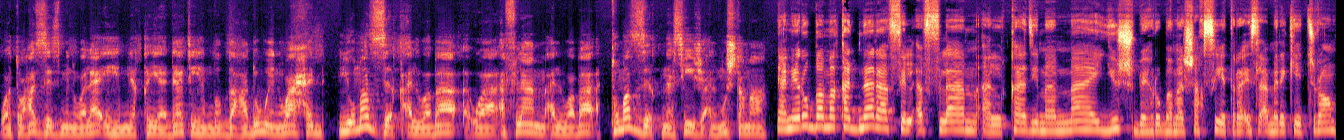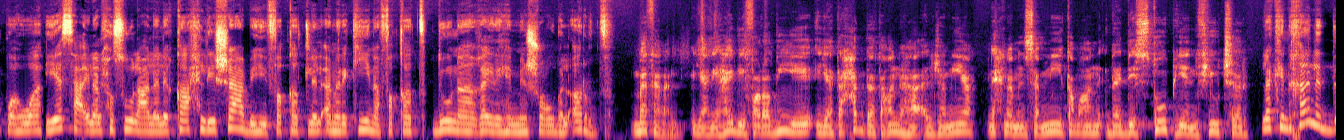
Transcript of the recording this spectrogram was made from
وتعزز من ولائهم لقياداتهم ضد عدو واحد يمزق الوباء وأفلام الوباء تمزق نسيج المجتمع. يعني ربما قد نرى في الأفلام القادمة ما يشبه ربما شخصية الرئيس الأمريكي ترامب وهو يسعى إلى الحصول على لقاح لشعبه فقط للأمريكيين فقط دون غيرهم من شعوب الأرض. مثلا يعني هذه فرضية يتحدث عنها الجميع. نحن بنسميه طبعا the dystopian future. لكن خالد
